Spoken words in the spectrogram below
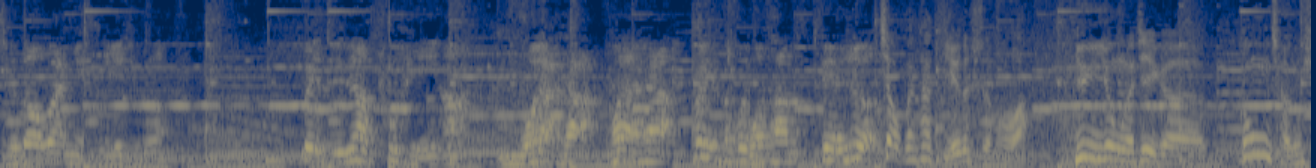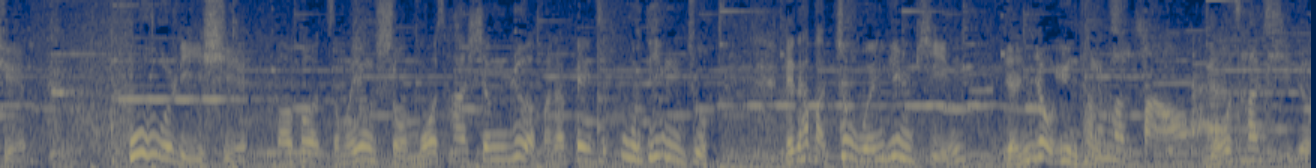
折到外面叠折。被子一定要铺平啊，磨两下，磨两下，被子会摩擦变热。教官他叠的时候啊，运用了这个工程学、物理学，包括怎么用手摩擦生热，把它被子固定住，给它把皱纹熨平。人肉熨烫机，摩擦起热。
